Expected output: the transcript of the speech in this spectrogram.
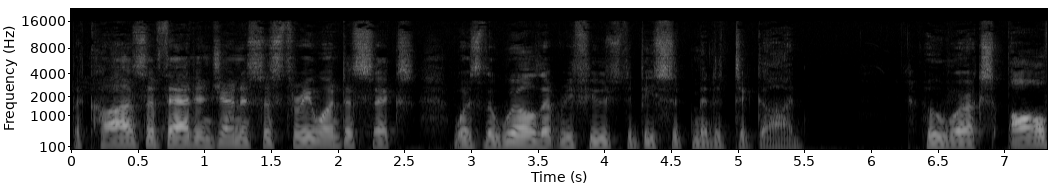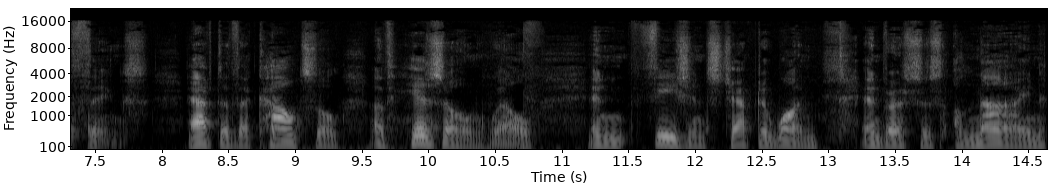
The cause of that in Genesis 3 1 to 6 was the will that refused to be submitted to God, who works all things after the counsel of his own will in Ephesians chapter 1 and verses 9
